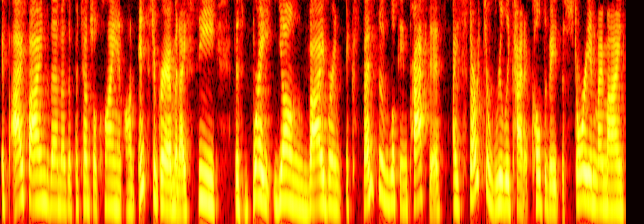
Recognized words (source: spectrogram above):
if I find them as a potential client on Instagram and I see this bright, young, vibrant, expensive looking practice, I start to really kind of cultivate the story in my mind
